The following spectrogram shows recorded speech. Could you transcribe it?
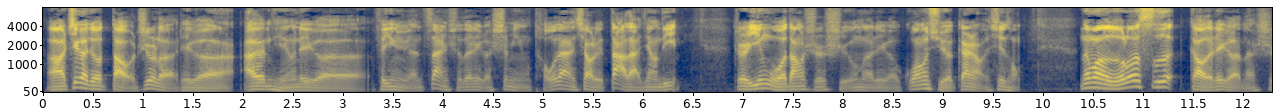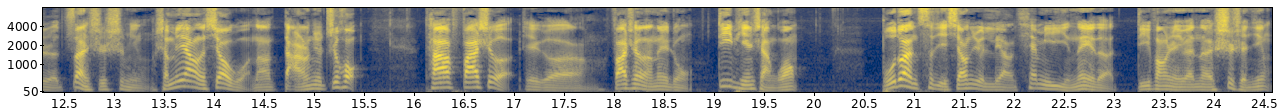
啊，这个就导致了这个阿根廷这个飞行员暂时的这个失明，投弹效率大大降低。这是英国当时使用的这个光学干扰系统。那么俄罗斯搞的这个呢是暂时失明，什么样的效果呢？打上去之后，它发射这个发射的那种低频闪光，不断刺激相距两千米以内的敌方人员的视神经，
